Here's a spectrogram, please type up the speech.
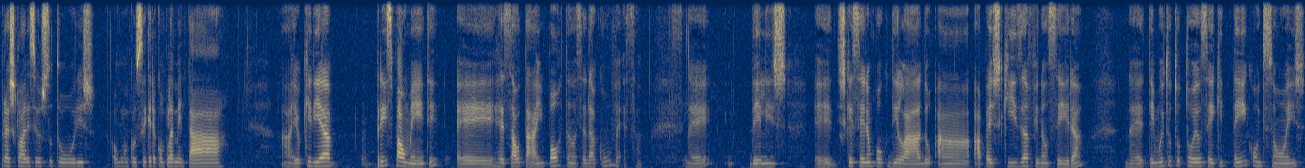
para esclarecer os tutores. Alguma coisa que você queira complementar? Ah, eu queria principalmente é, ressaltar a importância da conversa, Sim. né? Deles é, esquecerem um pouco de lado a, a pesquisa financeira, né? Tem muito tutor, eu sei que tem condições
